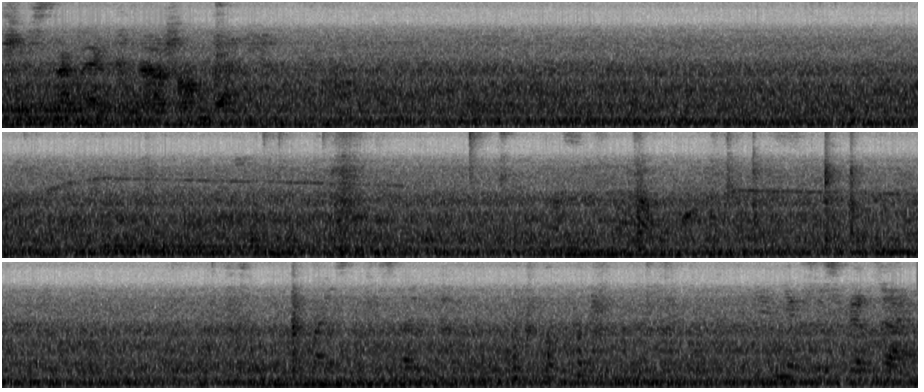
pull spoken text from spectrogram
Przystanek na żądanie. Nie przeszkadzają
